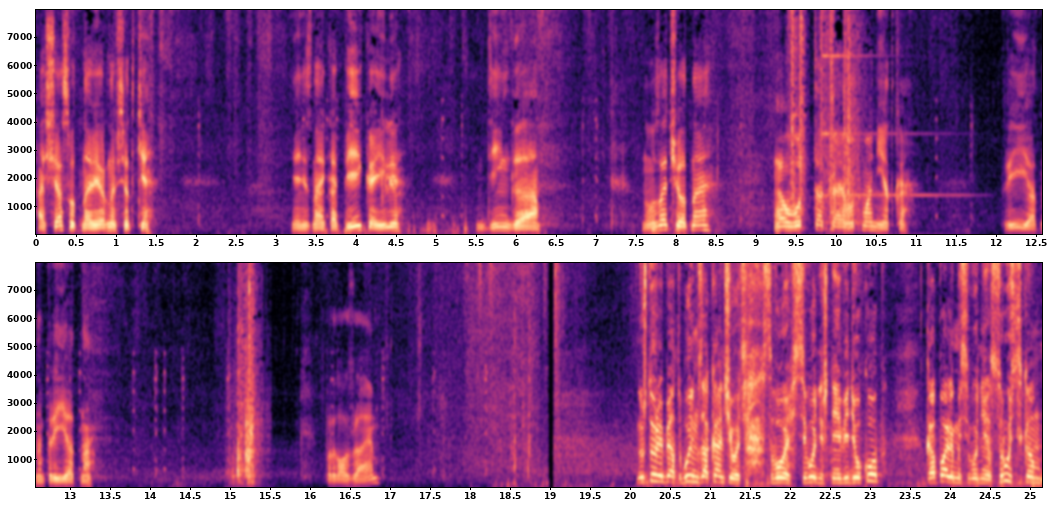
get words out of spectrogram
А сейчас вот, наверное, все-таки, я не знаю, копейка или деньга. Ну, зачетная. А вот такая вот монетка. Приятно, приятно. Продолжаем. Ну что, ребята, будем заканчивать свой сегодняшний видеокоп. Копали мы сегодня с Рустиком,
